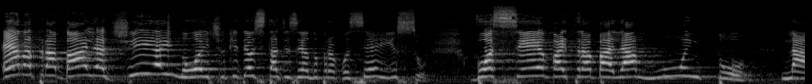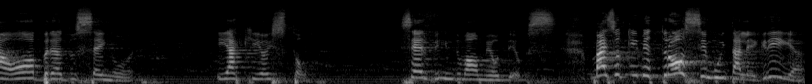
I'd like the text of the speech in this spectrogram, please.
Ela trabalha dia e noite. O que Deus está dizendo para você é isso. Você vai trabalhar muito na obra do Senhor. E aqui eu estou, servindo ao meu Deus. Mas o que me trouxe muita alegria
